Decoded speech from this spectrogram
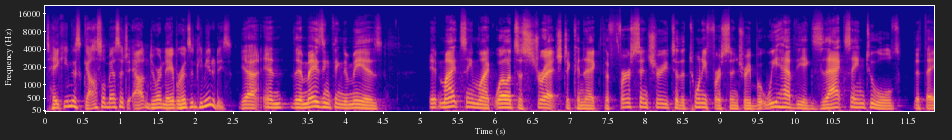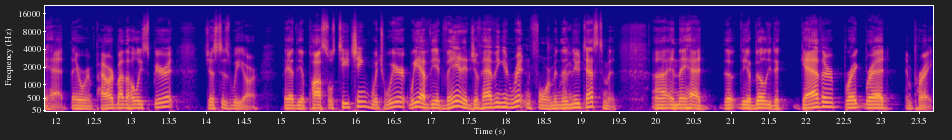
taking this gospel message out into our neighborhoods and communities. Yeah. And the amazing thing to me is it might seem like, well, it's a stretch to connect the first century to the 21st century, but we have the exact same tools that they had. They were empowered by the Holy Spirit just as we are. They had the apostles' teaching, which we're we have the advantage of having in written form in the right. New Testament, uh, and they had the the ability to gather, break bread, and pray.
